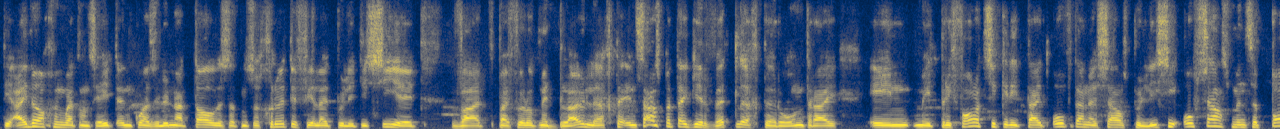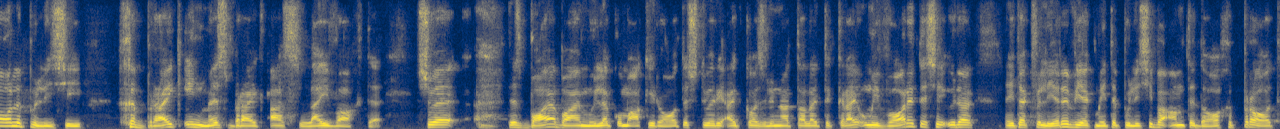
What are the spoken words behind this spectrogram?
Die uitdaging wat ons het in KwaZulu-Natal is dat ons 'n groot hoeveelheid politici het wat byvoorbeeld met blou ligte en selfs partykeer wit ligte rondry en met privaat sekuriteit of dan nou selfs polisie of selfs munisipale polisie gebruik en misbruik as leiwagte. So dis baie baie moeilik om 'n akkurate storie uit KwaZulu-Natal uit te kry. Om die waarheid te sê, Oudo, het ek verlede week met 'n polisiebeampte daar gepraat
